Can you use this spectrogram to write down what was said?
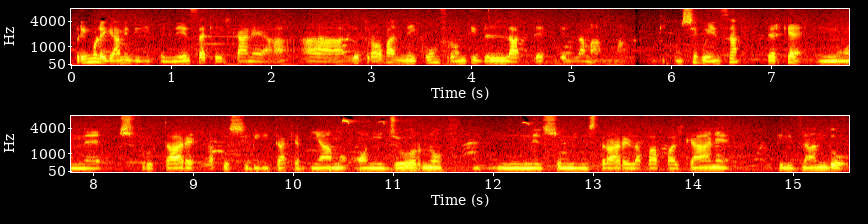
Primo legame di dipendenza che il cane ha, ha lo trova nei confronti del latte della mamma. Di conseguenza, perché non sfruttare la possibilità che abbiamo ogni giorno nel somministrare la pappa al cane utilizzando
